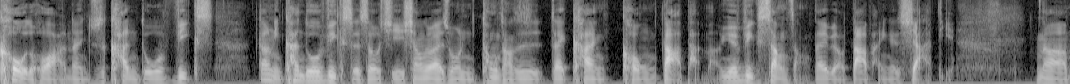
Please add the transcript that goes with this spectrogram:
call 的话，那你就是看多 VIX。当你看多 VIX 的时候，其实相对来说，你通常是在看空大盘嘛，因为 VIX 上涨代表大盘应该是下跌，那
